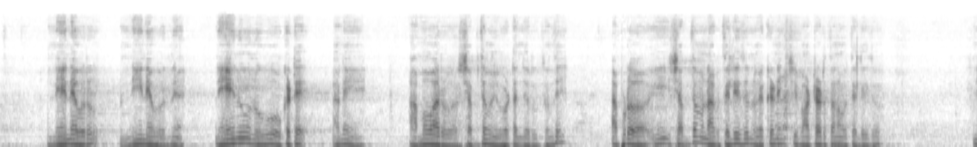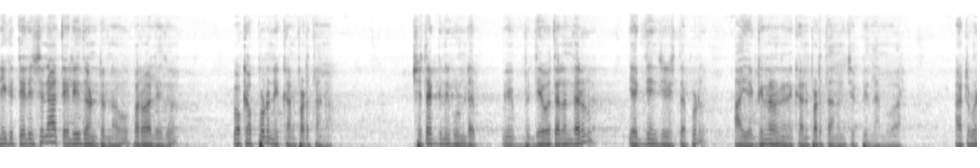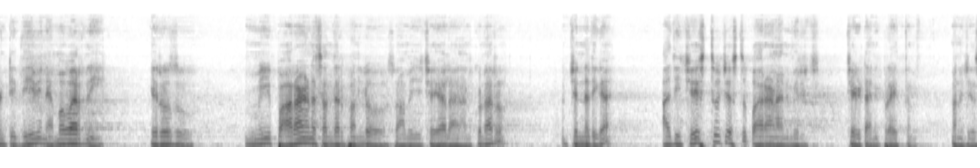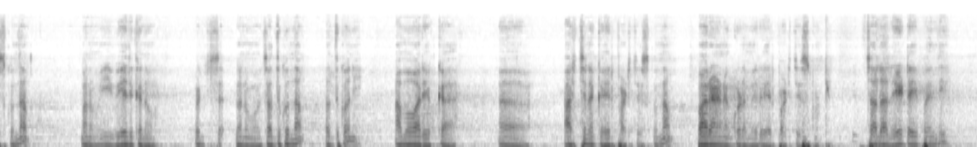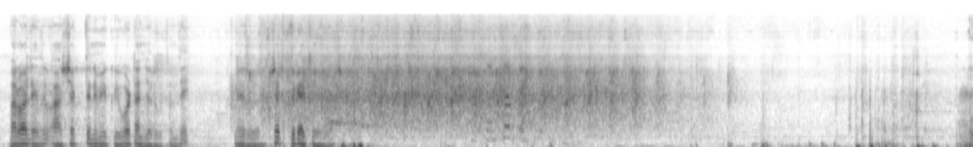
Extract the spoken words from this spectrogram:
నేనెవరు? నేనెవరు? నేను నువ్వు ఒకటే అని అమ్మవారు శబ్దం ఇవ్వటం జరుగుతుంది. అప్పుడు ఈ శబ్దం నాకు తెలియదు నువ్వు ఎక్కడి నుంచి మాట్లాడుతున్నావో తెలీదు. నీకు తెలిసినా తెలియదు అంటున్నావు పర్వాలేదు. ఒకప్పుడు నీకు కనపడతాను. చితగ్నిగుండ దేవతలందరూ యజ్ఞం చేసేటప్పుడు ఆ యజ్ఞంలో నేను కనపడతానని చెప్పింది అమ్మవారు. అటువంటి దేవిని అమ్మవారిని ఈరోజు మీ పారాయణ సందర్భంలో స్వామీజీ చేయాలని అనుకున్నారు. చిన్నదిగా అది చేస్తూ చేస్తూ పారాయణాన్ని మీరు చేయటానికి ప్రయత్నం మనం చేసుకుందాం. మనం ఈ వేదికను కొంచెం మనము సర్దుకుందాం సర్దుకొని అమ్మవారి యొక్క అర్చనకు ఏర్పాటు చేసుకుందాం. పారాయణం కూడా మీరు ఏర్పాటు చేసుకోండి చాలా లేట్ అయిపోయింది. పర్వాలేదు ఆ శక్తిని మీకు ఇవ్వటం జరుగుతుంది. మీరు శక్తిగా చేయవచ్చు.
